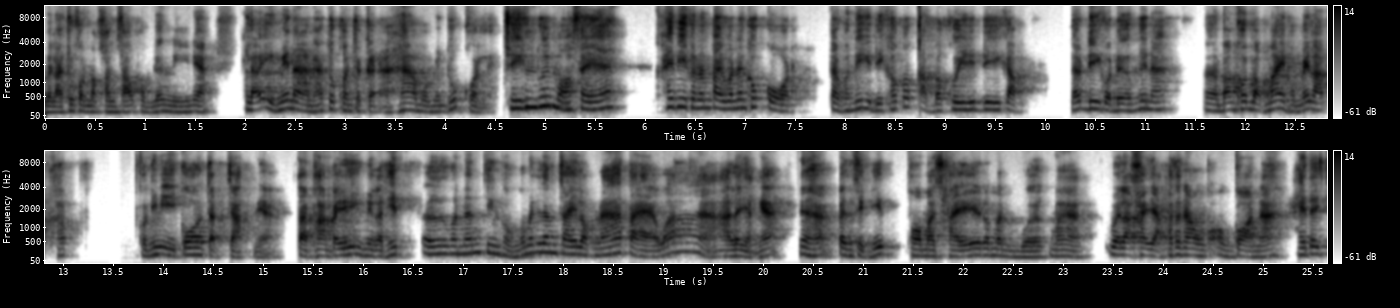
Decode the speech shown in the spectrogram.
เวลาทุกคนมา consult ผมเรื่องนี้เนี่ย แล้วอีกไม่นานนะทุกคนจะเกิด aha moment ทุกคนเลย จริงด้วยหมอเสให้พี่คนนั้นไปวันนั้นเขาโกรธแต่วันนี้อยู่ดีเขาก็กลับมาคุยดีๆกับ แล้วดีกว่าเดิมด้วยนะบางคนบอกไม่ผมไม่รับครับ คนที่มีอีโก้จัดๆเนี่ย แต่ผ่านไปอีกหนึ่งอาทิตย์ เออวันนั้นจริงผมก็ไม่ได้ตั้งใจหรอกนะ แต่ว่าอะไรอย่างเงี้ยเนี่ยฮะเป็นสิ่งที่พอมาใช้แล้วมัน work มาก เวลาใครอยากพัฒนาองค์กรนะ ให้ได้เ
